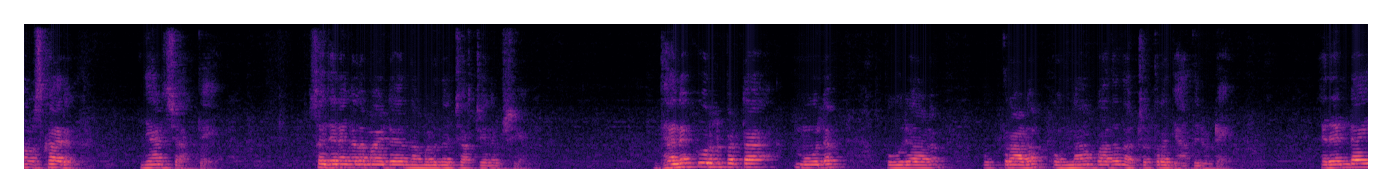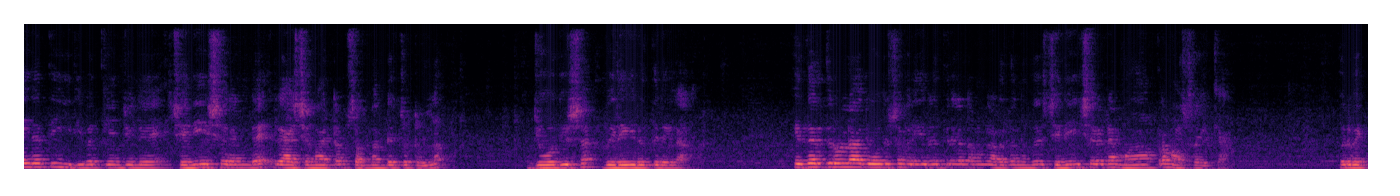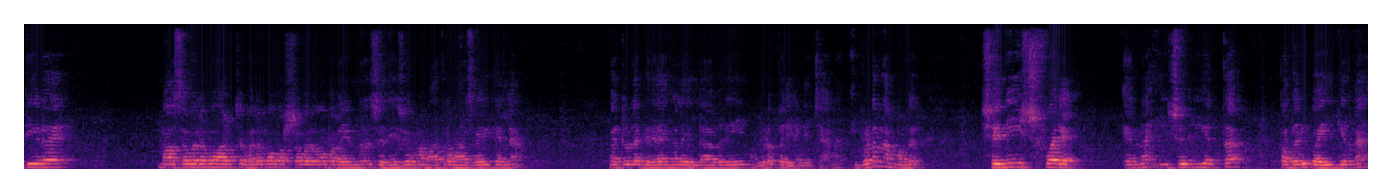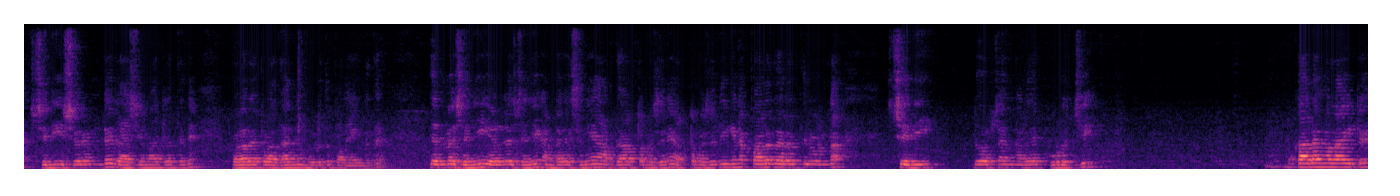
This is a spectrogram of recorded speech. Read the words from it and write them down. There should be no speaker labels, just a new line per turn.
നമസ്കാരം. ഞാൻ ശാക്തെ. സജനങ്ങളുമായിട്ട് നമ്മളിന്ന് ചർച്ച ചെയ്യുന്ന വിഷയം. ധനക്കൂറിൽപ്പെട്ട മൂലം പൂരാടം ഉത്രാടം ഒന്നാം പാദ നക്ഷത്ര ജാതരുടെ. രണ്ടായിരത്തി ഇരുപത്തിയഞ്ചിലെ ശനീശ്വരന്റെ രാശിമാറ്റം സംബന്ധിച്ചിട്ടുള്ള ജ്യോതിഷ വിലയിരുത്തലുകളാണ്. ഇത്തരത്തിലുള്ള ജ്യോതിഷ വിലയിരുത്തലുകൾ നമ്മൾ നടത്തുന്നത് ശനീശ്വരനെ മാത്രം ആശ്രയിച്ചാണ്. ഒരു വ്യക്തിയുടെ മാസഫലമോ ആഴ്ചഫലമോ വർഷഫലമോ പറയുന്നത് ശനീശ്വരനെ മാത്രം ആശ്രയിക്കല്ല. മറ്റുള്ള ഗ്രഹങ്ങളെ എല്ലാവരെയും കൂടെ പരിഗണിച്ചാണ്. ഇവിടെ നമ്മൾ ശനീശ്വരൻ എന്ന ഈശ്വരീയത്വ പദവി വഹിക്കുന്ന ശനീശ്വരന്റെ രാശിമാറ്റത്തിന് വളരെ പ്രാധാന്യം കൊടുത്ത് പറയുന്നത്. ജന്മശനി ഏഴശനി കണ്ടകശനി അർദ്ധാഷ്ടമശനി അഷ്ടമശനി ഇങ്ങനെ പലതരത്തിലുള്ള ശനി ദോഷങ്ങളെ കുറിച്ച് കാലങ്ങളായിട്ട്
